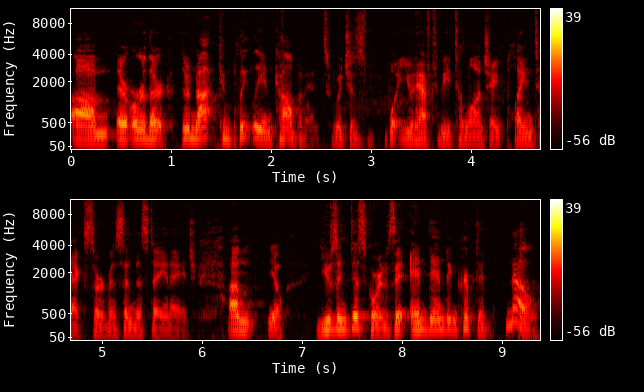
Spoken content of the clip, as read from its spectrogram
um, they're, or they're they're not completely incompetent, which is what you'd have to be to launch a plain text service in this day and age. Um, you know, using Discord is it end to end encrypted? No,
